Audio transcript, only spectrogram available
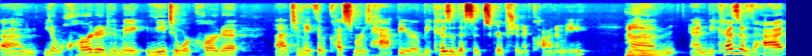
um, you know, harder to make, need to work harder uh, to make their customers happier because of the subscription economy. Mm-hmm. Um, and because of that,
